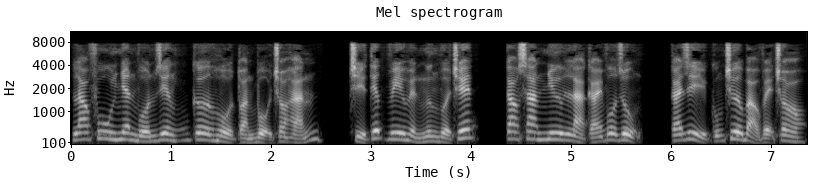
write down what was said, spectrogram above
lão phu nhân vốn riêng cơ hồ toàn bộ cho hắn, chỉ tiếc vi huyền ngưng vừa chết, cao san như là cái vô dụng, cái gì cũng chưa bảo vệ cho,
